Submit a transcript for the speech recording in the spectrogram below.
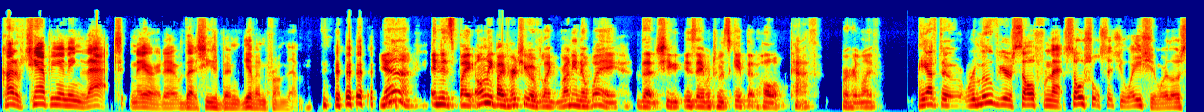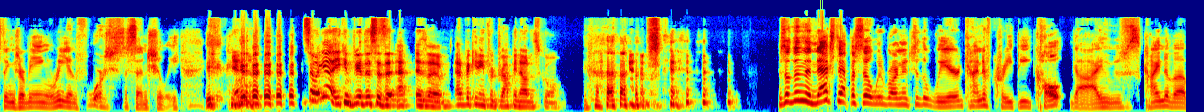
Kind of championing that narrative that she's been given from them. yeah, and it's by only by virtue of like running away that she is able to escape that whole path for her life. You have to remove yourself from that social situation where those things are being reinforced, essentially. yeah. So yeah, you can view this as a as a advocating for dropping out of school. So then the next episode, we run into the weird, kind of creepy cult guy who's kind of a,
